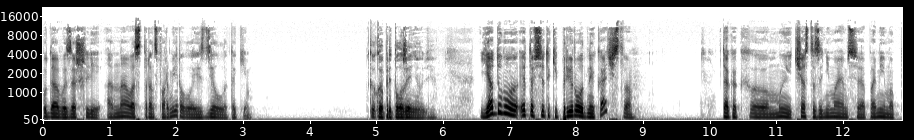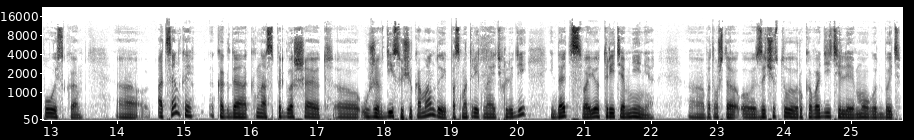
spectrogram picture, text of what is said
куда вы зашли, она вас трансформировала и сделала таким? Какое предположение у тебя? Я думаю, это все-таки природные качества, так как э, мы часто занимаемся помимо поиска э, оценкой, когда к нас приглашают э, уже в действующую команду и посмотреть на этих людей и дать свое третье мнение. Потому что зачастую руководители могут быть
